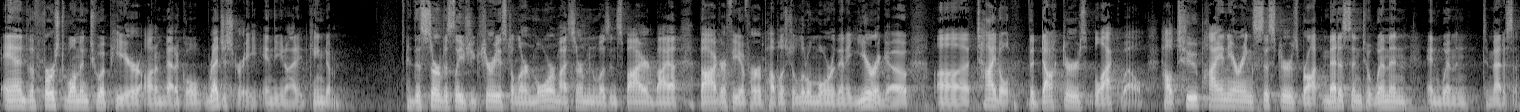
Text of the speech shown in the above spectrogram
and the first woman to appear on a medical registry in the United Kingdom. This service leaves you curious to learn more, my sermon was inspired by a biography of her published a little more than a year ago uh, titled The Doctor's Blackwell How Two Pioneering Sisters Brought Medicine to Women and Women to Medicine.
